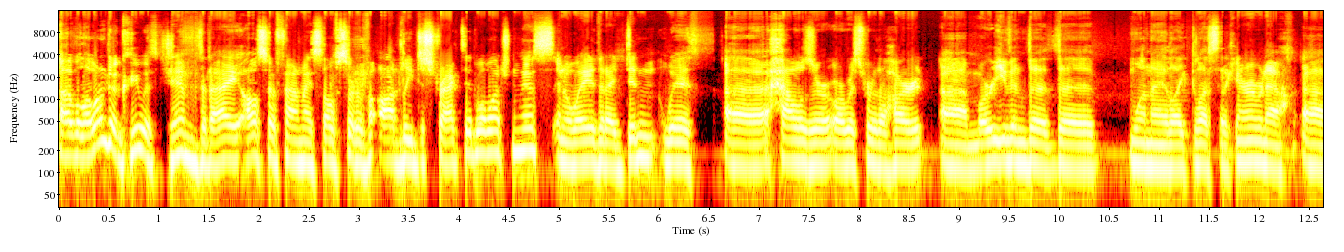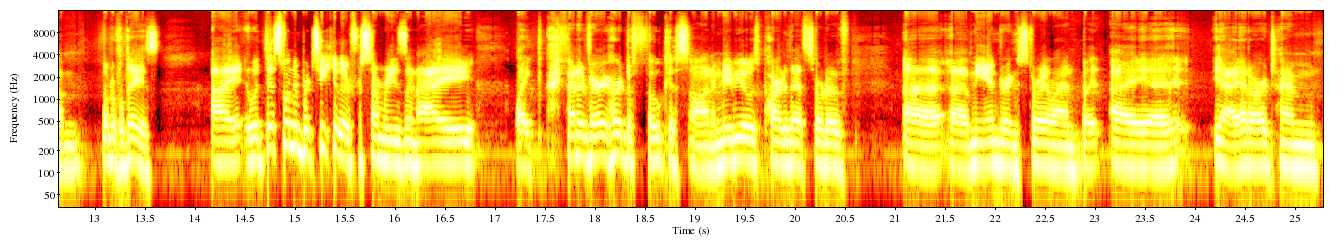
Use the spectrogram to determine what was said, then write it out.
Uh, well, I wanted to agree with Jim that I also found myself sort of oddly distracted while watching this in a way that I didn't with uh, Hauser or Whisper of the Heart, um, or even the the one I liked less that I can't remember now. Um, Wonderful Days. I with this one in particular, for some reason, I like I found it very hard to focus on, and maybe it was part of that sort of uh, uh, meandering storyline. But I, uh, yeah, I had a hard time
